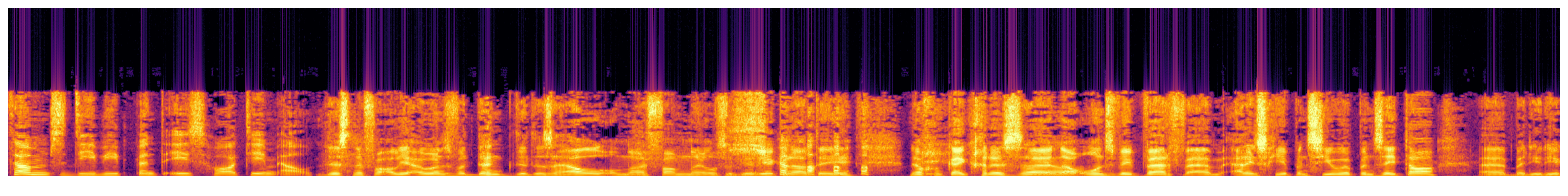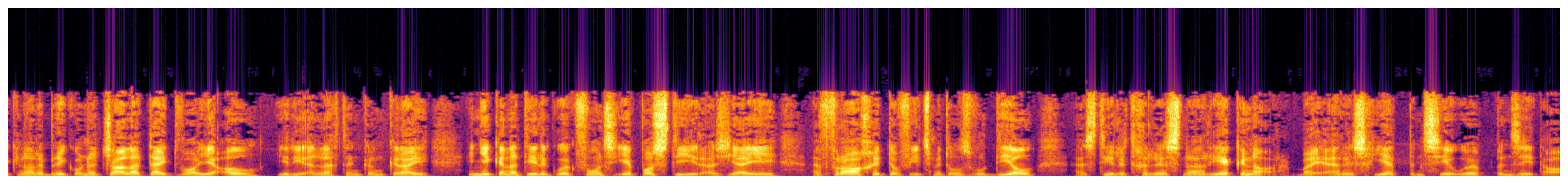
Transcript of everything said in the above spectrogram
thumbsdb.html Dis net vir al die ouens wat dink dit is hel om daai thumbnails op die rekenaar te hê. nou gaan kyk gerus uh, ja. na ons webwerf um, rsg.co.za uh, by die rekenaar rubriek onder Chala tyd waar jy al hierdie inligting kan kry en jy kan natuurlik ook vir ons e-pos stuur as jy 'n vraag het of iets met ons wil deel, uh, stuur dit gerus na rekenaar by rsg.co.za.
